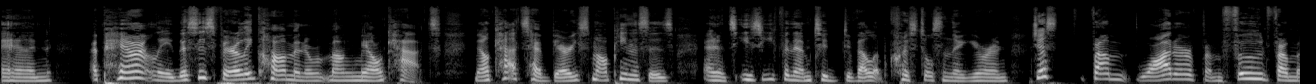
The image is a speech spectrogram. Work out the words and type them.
and Apparently, this is fairly common among male cats. Male cats have very small penises, and it's easy for them to develop crystals in their urine just from water, from food, from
